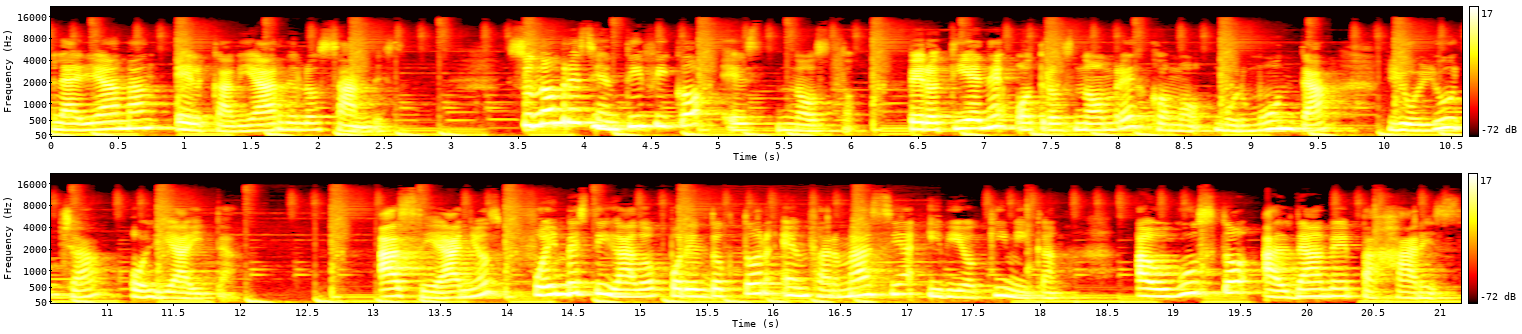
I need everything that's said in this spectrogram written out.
la llaman el caviar de los Andes. Su nombre científico es nosto, pero tiene otros nombres como murmunta, lulucha o yaita. Hace años fue investigado por el doctor en farmacia y bioquímica Augusto Aldave Pajares,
